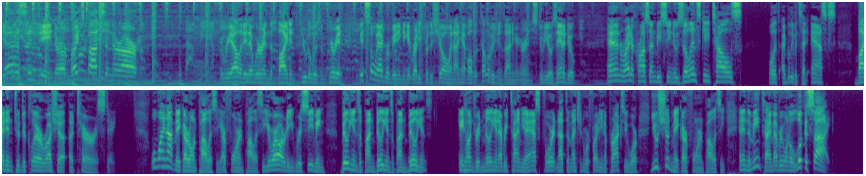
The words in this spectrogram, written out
Yes, indeed. There are bright spots and there are the reality that we're in the Biden feudalism period. It's so aggravating to get ready for the show, and I have all the televisions on here in Studio Xanadu. And right across NBC News, Zelensky tells, well, it, I believe it said asks, Biden to declare Russia a terrorist state. Well, why not make our own policy, our foreign policy? You're already receiving billions upon billions upon billions 800 million every time you ask for it, not to mention we're fighting a proxy war. You should make our foreign policy. And in the meantime, everyone will look aside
